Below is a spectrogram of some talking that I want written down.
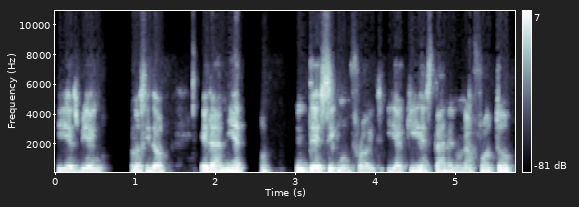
y es bien conocido, era nieto de Sigmund Freud. Y aquí están en una foto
